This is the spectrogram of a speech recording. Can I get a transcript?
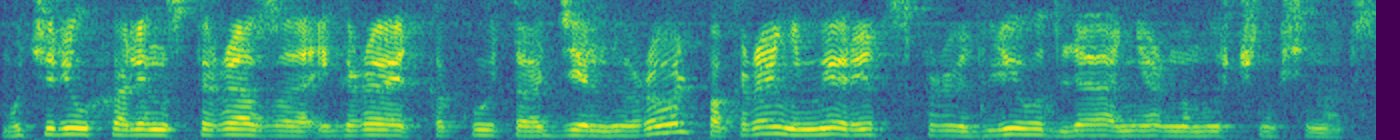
бутирилхолинстераза играет какую-то отдельную роль, по крайней мере, это справедливо для нервно-мышечных синапсов.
